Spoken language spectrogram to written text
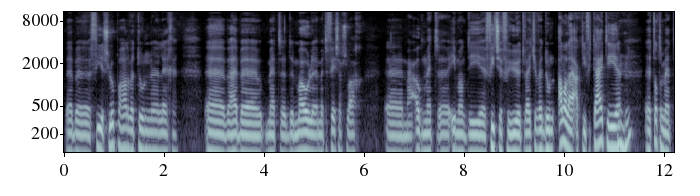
We hebben vier sloepen hadden we toen liggen. we hebben met de molen, met de visafslag. maar ook met iemand die fietsen verhuurt. Weet je, we doen allerlei activiteiten hier. Mm -hmm. Tot en met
